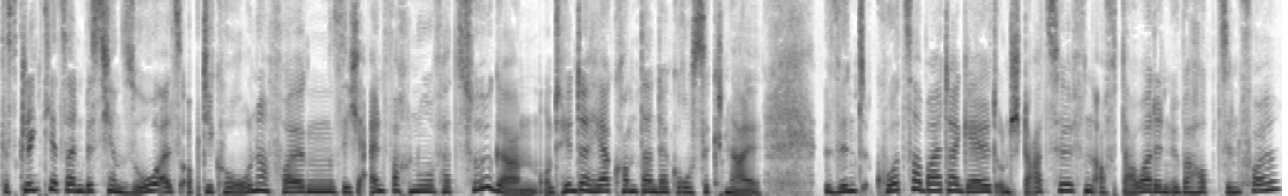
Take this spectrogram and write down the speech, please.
Das klingt jetzt ein bisschen so, als ob die Corona-Folgen sich einfach nur verzögern und hinterher kommt dann der große Knall. Sind Kurzarbeitergeld und Staatshilfen auf Dauer denn überhaupt sinnvoll?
